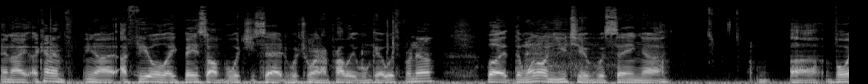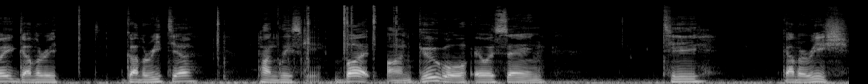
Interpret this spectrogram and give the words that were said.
and I, I, kind of, you know, I feel like based off of what you said, which one I probably will go with for now. But the one on YouTube was saying, uh, uh, Voy Gavarit, Gavaritia Pangliski. But on Google, it was saying, T Gavarish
